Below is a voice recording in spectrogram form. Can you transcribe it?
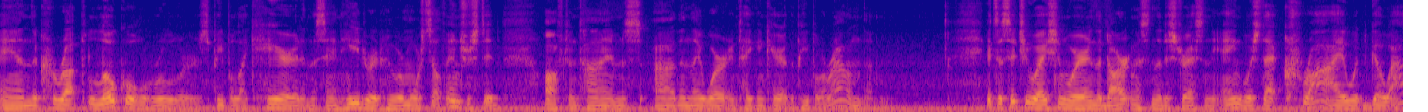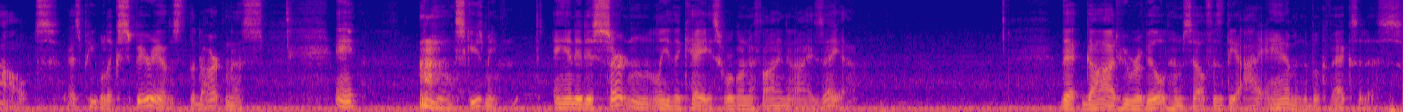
and the corrupt local rulers, people like Herod and the Sanhedrin, who were more self interested oftentimes uh, than they were in taking care of the people around them. It's a situation where, in the darkness and the distress and the anguish, that cry would go out as people experienced the darkness. And, excuse me, and it is certainly the case we're going to find in Isaiah that God, who revealed himself as the I am in the book of Exodus,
